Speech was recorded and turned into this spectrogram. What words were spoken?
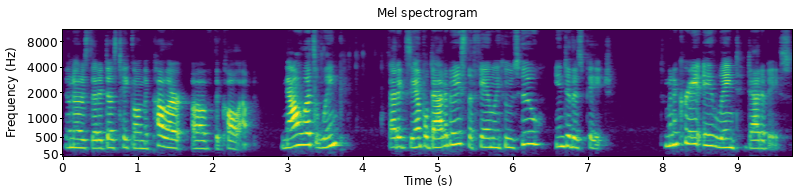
You'll notice that it does take on the color of the callout. Now let's link that example database, the family who's who, into this page. So I'm going to create a linked database.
